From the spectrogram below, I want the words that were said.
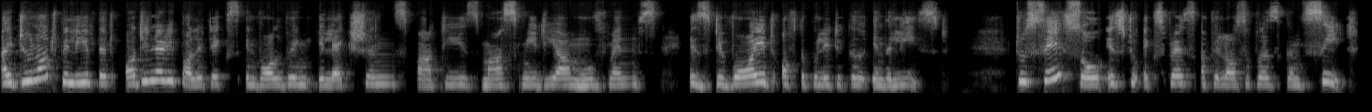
I do not believe that ordinary politics involving elections, parties, mass media, movements is devoid of the political in the least. To say so is to express a philosopher's conceit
